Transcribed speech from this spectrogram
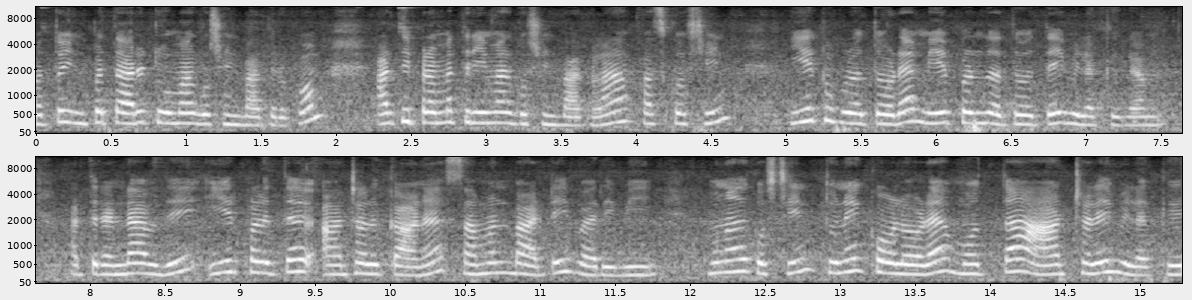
மொத்தம் முப்பத்தாறு டூ மார்க் கொஸ்டின் பார்த்துருக்கோம். அடுத்து இப்போ நம்ம த்ரீ மார்க் கொஸ்டின் பார்க்கலாம். ஃபஸ்ட் கொஸ்டின் ஈர்ப்பு புலத்தோட மேற்பொருள் தத்துவத்தை விளக்குக. அடுத்து ரெண்டாவது ஈர்ப்பழுத்த ஆற்றலுக்கான சமன்பாட்டை வருவி. மூணாவது கொஸ்டின் துணைக்கோளோட மொத்த ஆற்றலை விளக்கு.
